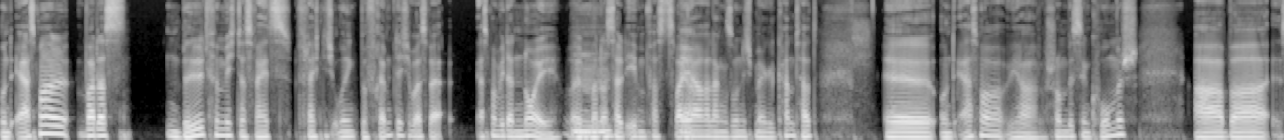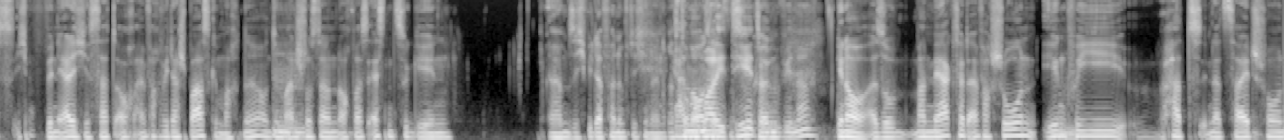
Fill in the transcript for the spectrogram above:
Und erstmal war das ein Bild für mich, das war jetzt vielleicht nicht unbedingt befremdlich, aber es war erstmal wieder neu, weil man Mhm. das halt eben fast zwei Ja. Jahre lang so nicht mehr gekannt hat. Äh, und erstmal, ja, schon ein bisschen komisch. Aber es, ich bin ehrlich, es hat auch einfach wieder Spaß gemacht, ne? Und im Mhm. Anschluss dann auch was essen zu gehen, ähm, sich wieder vernünftig in ein Ja, Restaurant setzen Normalität irgendwie, ne? Genau, also man merkt halt einfach schon, Mhm. irgendwie hat in der Zeit schon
